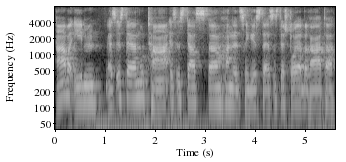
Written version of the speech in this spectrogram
Aber eben, es ist der Notar, es ist das äh, Handelsregister, es ist der Steuerberater,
